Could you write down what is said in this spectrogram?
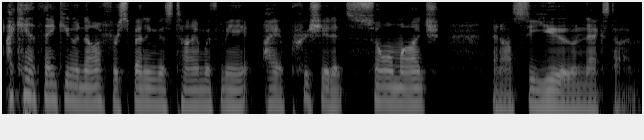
I can't thank you enough for spending this time with me. I appreciate it so much, and I'll see you next time.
